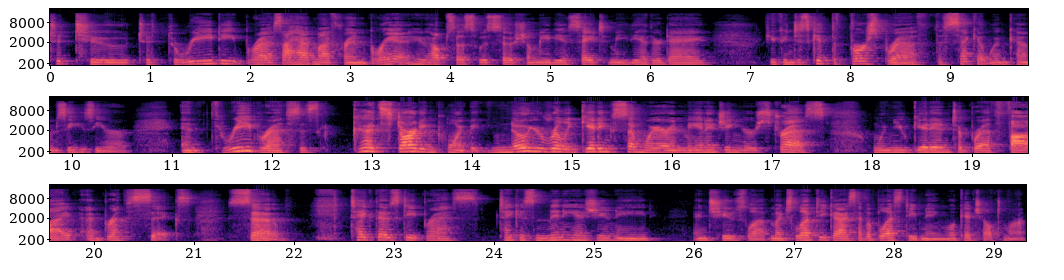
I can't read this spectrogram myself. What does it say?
to two to three deep breaths. I had my friend Brant, who helps us with social media, say to me the other day, if you can just get the first breath, the second one comes easier. And three breaths is a good starting point, but you know you're really getting somewhere in managing your stress when you get into breath five and breath six. So take those deep breaths, take as many as you need, and choose love. Much love to you guys. Have a blessed evening. We'll catch y'all tomorrow.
